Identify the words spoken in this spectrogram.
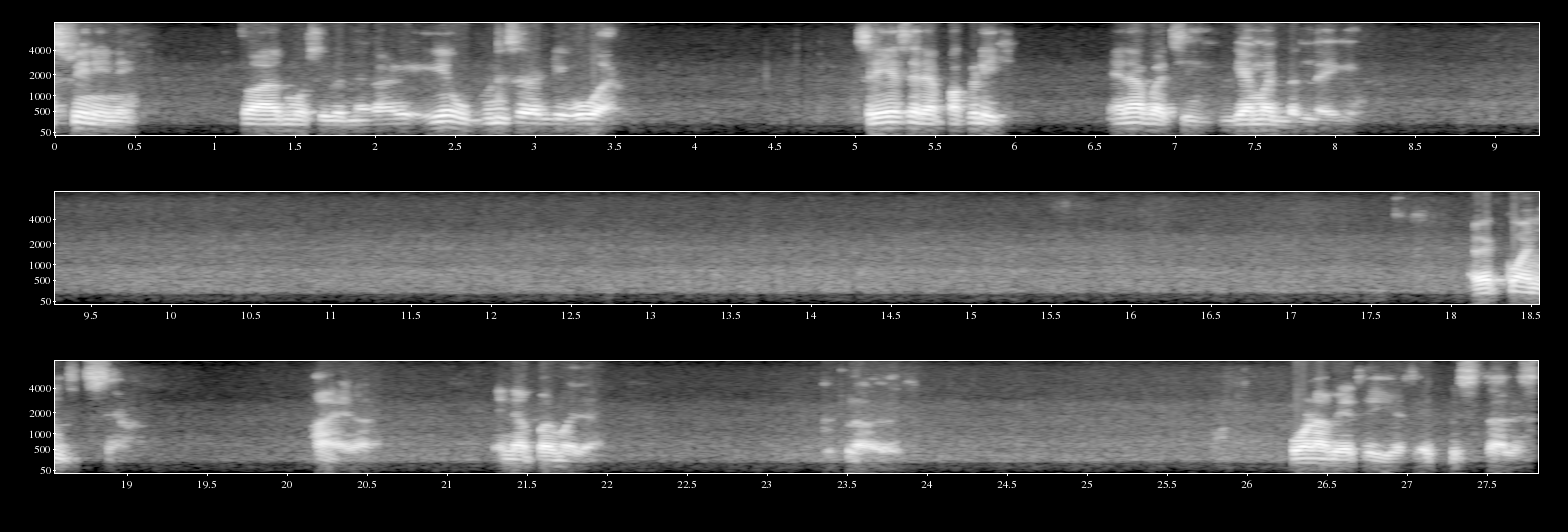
અશ્વિનીને, તો આ મુસીબતને કારણે એ ઓગણીસ રનની ઓવર શ્રેયસરે પકડી, એના પછી ગેમ જ બદલાઈ ગઈ. હવે કોણ જીતશે? હા એના પર મજા. કેટલા પોણા બે થઈ ગયા છે, એક પિસ્તાલીસ.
